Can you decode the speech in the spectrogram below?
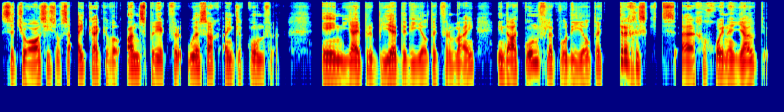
situasies of se uitkyke wil aanspreek veroorsaak eintlik konflik en jy probeer dit die hele tyd vermy en daai konflik word die hele tyd teruggeskiet uh, gegooi na jou toe.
